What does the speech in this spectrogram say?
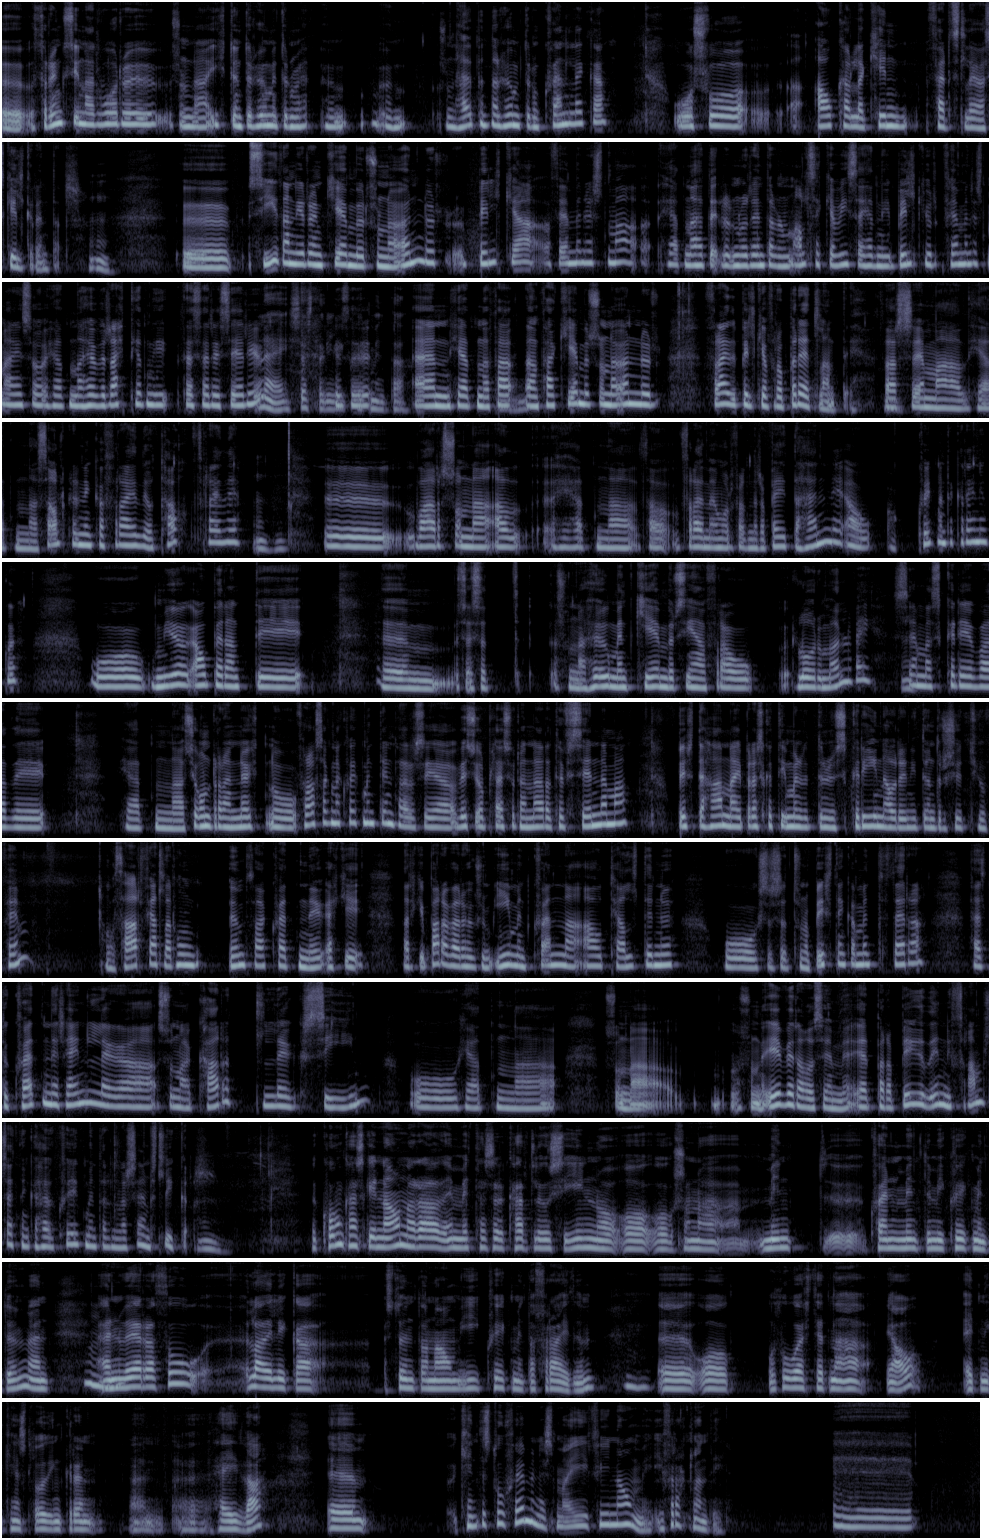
uh, þröngsínar voru svona ítt undir hugmyndur um, um, um hefbundnar hugmyndur um hvenleika og svo ákaflega kynferðslega skilgrendar. Mm. Uh, síðan í raun kemur svona önnur bylgja feminisma hérna, þetta er nú reyndar um alls ekki að vísa hérna í bylgjur feminisma eins og hérna hefur rætt hérna í þessari sériu Nei, sérstaklega Þessi, mynda En hérna það, en það kemur svona önnur fræðibylgja frá Breitlandi þar sem að hérna sálkræningafræði og tákfræði mm -hmm. uh, var svona að hérna þá fræðmegum voru farinir að beita henni á, á kvikmyndagreiningu. og mjög áberandi um, sagt, svona hugmynd kemur síðan frá Lóru Mölvei sem að skrifaði hérna, sjónræn nöytn og frásagnarkveikmyndin, það er að segja Visual Pleasure and Narrative Cinema byrti hana í breska tímanutinu skrín árið 1975 og þar fjallar hún um það hvernig ekki, það er ekki bara að vera hugsa um ímynd hvenna á tjaldinu og svona byrtingamind þeirra heldur hvernig reynlega svona karlleg sín og hérna svona, svona yfiráðsemi er bara byggð inn í framsetninga hefur kvikmyndarinnar sem slíkar. Mm. Við komum kannski nánar að einmitt þessari karlegu sín og, og, og svona mynd, hvern myndum í kvikmyndum en, mm. en vera þú laði líka stund á nám í kvikmyndafræðum mm. uh, og og þú ert hérna, já, einni kynnslóðingre en, en uh, heiða. Um, Kynntist þú feminisma í því námi í Fraklandi? E,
